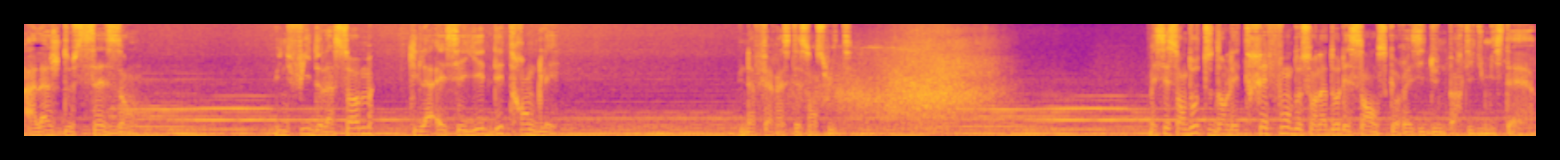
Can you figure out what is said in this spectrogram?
à l'âge de 16 ans. Une fille de la Somme qu'il a essayé d'étrangler. Une affaire restée sans suite. Mais c'est sans doute dans les tréfonds de son adolescence que réside une partie du mystère.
